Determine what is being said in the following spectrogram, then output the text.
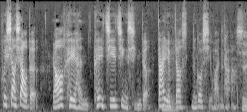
会笑笑的，嗯、然后可以很可以接近型的，大家也比较能够喜欢他。是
